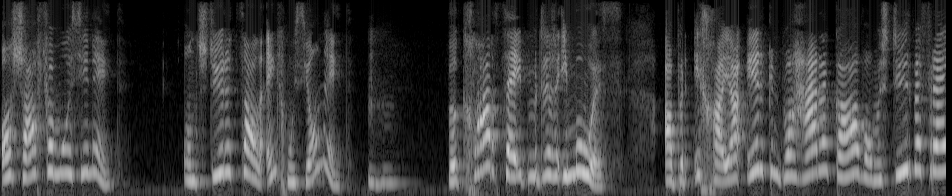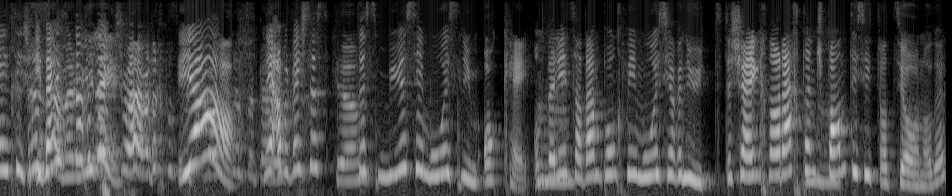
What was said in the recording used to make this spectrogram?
Auch arbeiten muss ich nicht. Und Steuern zahlen, eigentlich muss ich auch nicht. Mhm. Weil klar sagt man, ich muss. Aber ich kann ja irgendwo hergehen, wo man steuerbefreit ist. ich weiß doch nicht. Mal doch das Ja, Das so. Nein, aber weißt du, das, Ja. das Müsse muss nicht mehr. Okay. Und wenn ich jetzt an diesem Punkt bin, muss ich ja nichts. Das ist eigentlich noch eine recht entspannte Situation, oder?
